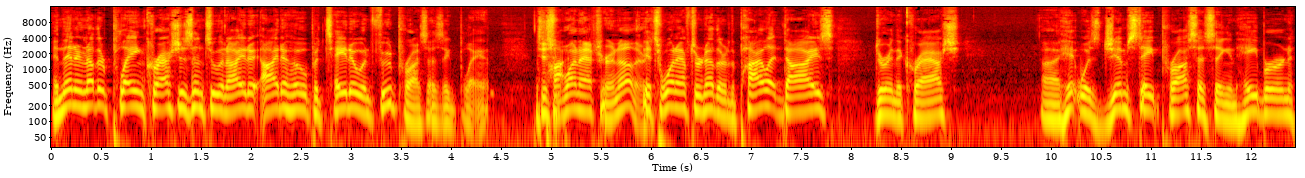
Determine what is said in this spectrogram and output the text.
And then another plane crashes into an Idaho potato and food processing plant. The Just pi- one after another. It's one after another. The pilot dies during the crash. Uh, hit was Gem State Processing in Heyburn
